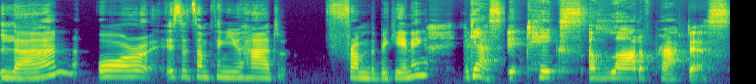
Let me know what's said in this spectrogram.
learn, or is it something you had from the beginning? Yes, it takes a lot of practice.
